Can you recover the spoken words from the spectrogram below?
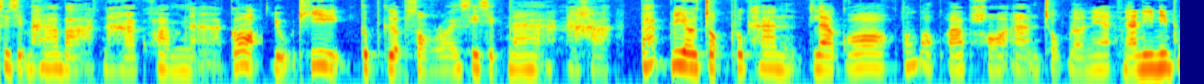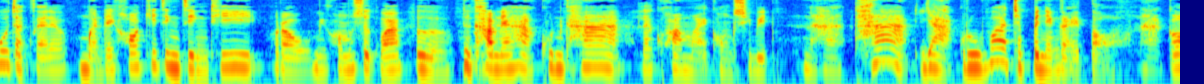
245 บาทนะคะ ความหนาก็อยู่ที่เกือบเกือบ240 หน้านะคะ แป๊บเดียวจบทุกท่าน แล้วก็ต้องบอกว่าพออ่านจบแล้วเนี่ยงานนี้นี่พูดจากใจเลยเหมือนได้ข้อคิดจริง ๆ ที่เรามีความรู้สึกว่า เออถึงคำนี้ค่ะ คุณค่าและความหมายของชีวิตนะคะ ถ้าอยากรู้ว่าจะเป็นยังไงต่อนะ ก็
